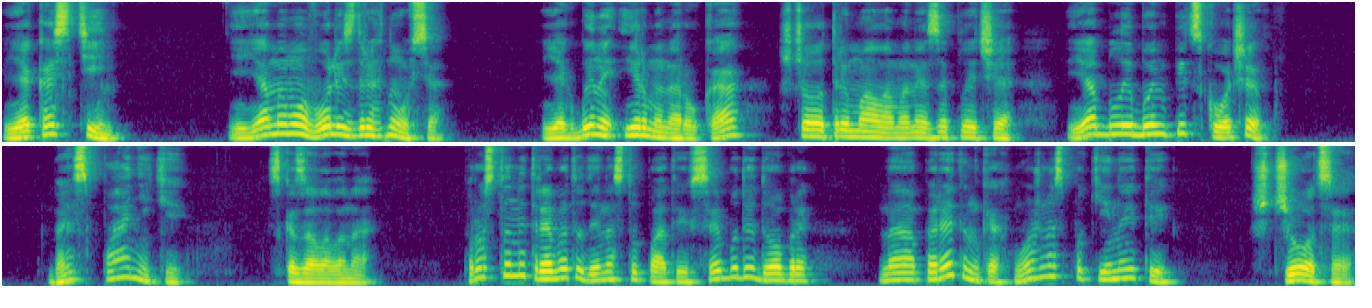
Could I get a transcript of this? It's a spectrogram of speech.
якась тінь, і я мимоволі здригнувся. Якби не ірмина рука, що тримала мене за плече, я б, либонь, підскочив. Без паніки, сказала вона. Просто не треба туди наступати, і все буде добре. На перетинках можна спокійно йти. Що це?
